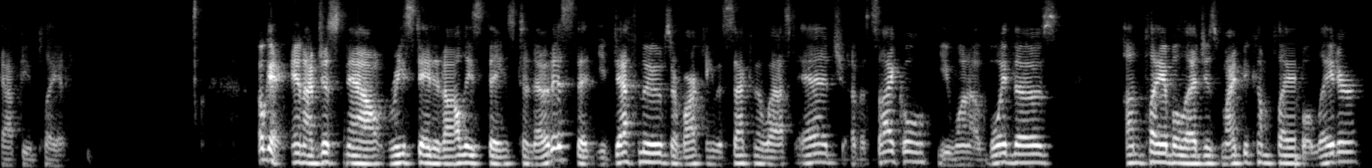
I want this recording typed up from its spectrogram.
after you play it. Okay, and I've just now restated all these things to notice that your death moves are marking the second to last edge of a cycle. You want to avoid those. Unplayable edges might become playable later,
